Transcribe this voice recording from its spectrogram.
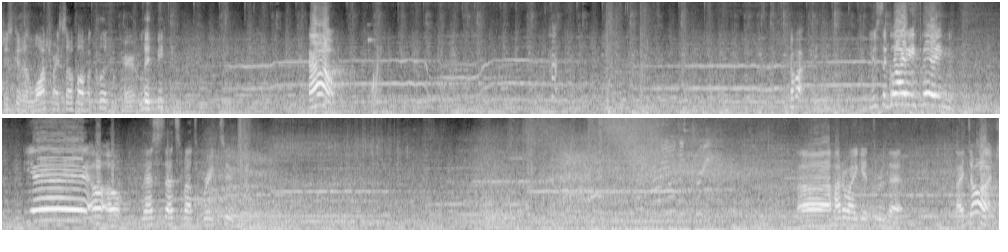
Just gonna launch myself off a cliff, apparently. Ow! Come on. Use the gliding thing! Yay! Uh-oh. That's that's about to break too. Uh, how do I get through that? I dodge.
